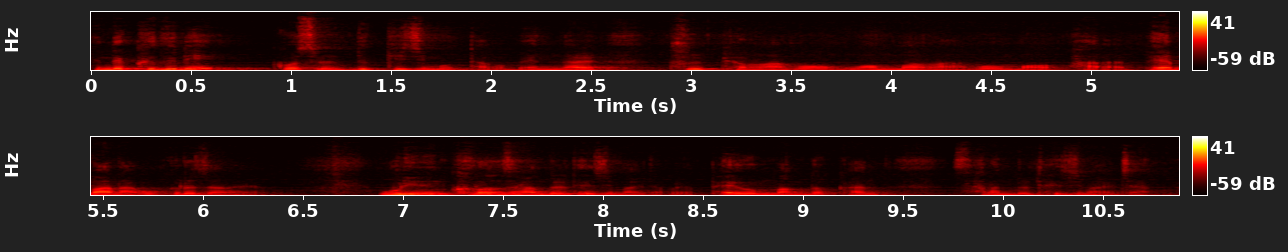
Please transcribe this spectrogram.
근데 그들이 그것을 느끼지 못하고 맨날 불평하고 원망하고 뭐 배반하고 그러잖아요. 우리는 그런 사람들 되지 말자고요. 배은망덕한 사람들 되지 말자고요.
